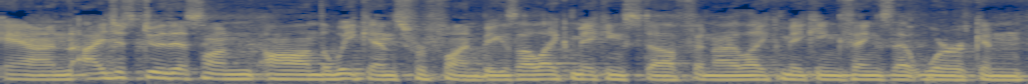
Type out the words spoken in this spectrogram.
And i just do this on, on the weekends for fun because i like making stuff and i like making things that work. And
